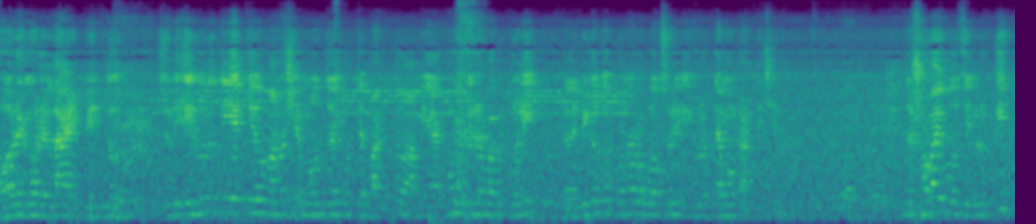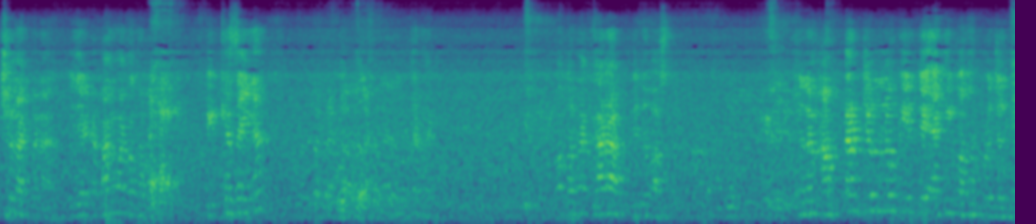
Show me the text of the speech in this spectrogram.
ঘরে ঘরে লাইট, বিদ্যুৎ, যদি এগুলো দিয়ে কেউ মানুষের মন জয় করতে পারতো, আমি এখনও দৃঢ়ভাবে বলি, তাহলে বিগত পনেরো বছরে এগুলোর তেমন ঘাটতি ছিল। কিন্তু সবাই বলছে এগুলো কিচ্ছু লাগবে না। ওই যে একটা বাংলা কথা বলে ভিক্ষা চাই না? কথাটা খারাপ কিন্তু বাস্তব। সুতরাং আপনার জন্য কিন্তু একই কথা প্রযোজ্য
